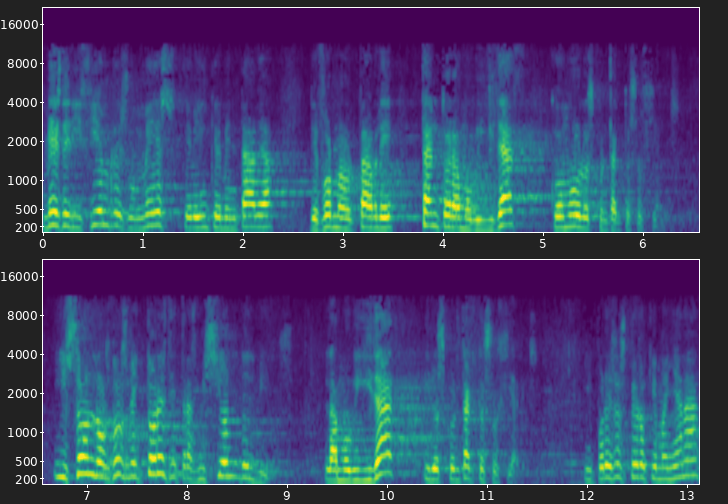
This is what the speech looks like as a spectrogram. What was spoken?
El mes de diciembre es un mes que ve incrementada de forma notable tanto la movilidad como los contactos sociales. Y son los dos vectores de transmisión del virus, la movilidad y los contactos sociales. Y por eso espero que mañana,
